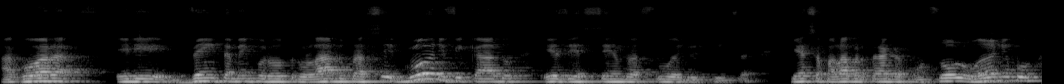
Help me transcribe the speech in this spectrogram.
Agora, ele vem também por outro lado para ser glorificado exercendo a sua justiça. Que essa palavra traga consolo, ânimo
